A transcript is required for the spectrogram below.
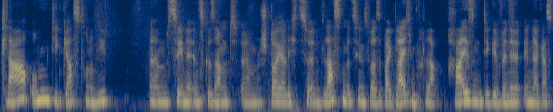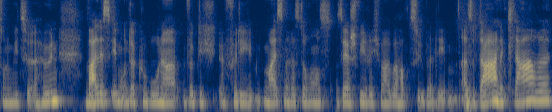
Klar, um die Gastronomie Szene insgesamt ähm, steuerlich zu entlasten, beziehungsweise bei gleichen Preisen die Gewinne in der Gastronomie zu erhöhen, weil es eben unter Corona wirklich für die meisten Restaurants sehr schwierig war, überhaupt zu überleben. Also da eine klare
